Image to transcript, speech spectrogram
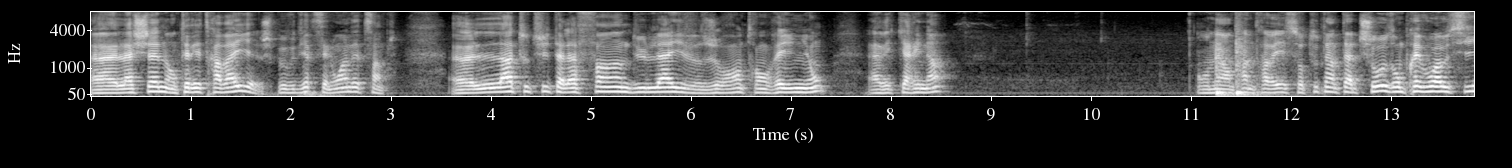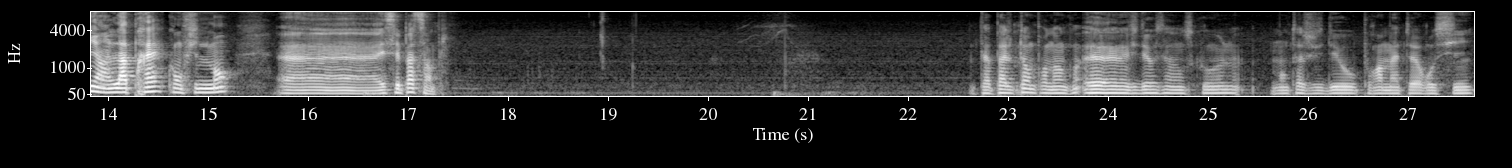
euh, la chaîne en télétravail, je peux vous dire que c'est loin d'être simple. Euh, là, tout de suite, à la fin du live, je rentre en réunion avec Karina. On est en train de travailler sur tout un tas de choses. On prévoit aussi un l'après confinement. Euh, et c'est pas simple. T'as pas le temps pendant euh, vidéo Salon School, montage vidéo pour amateurs aussi.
